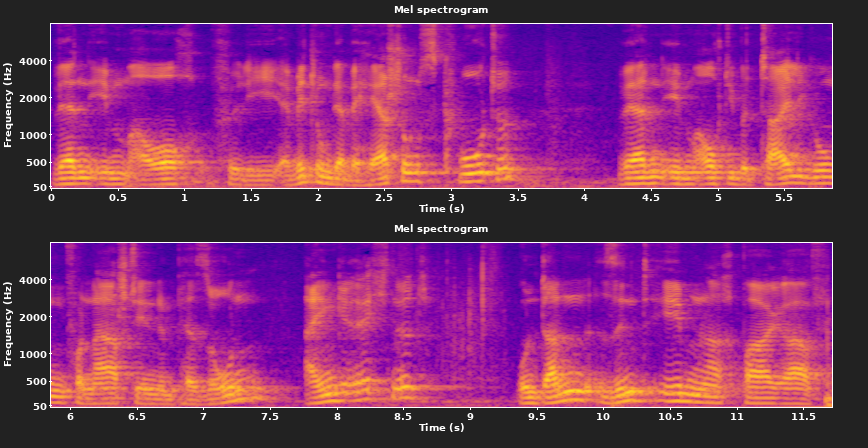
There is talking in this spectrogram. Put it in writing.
werden eben auch für die Ermittlung der Beherrschungsquote werden eben auch die Beteiligungen von nahestehenden Personen eingerechnet. Und dann sind eben nach Paragraph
